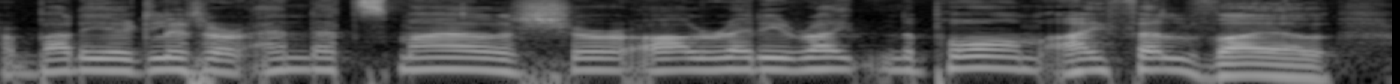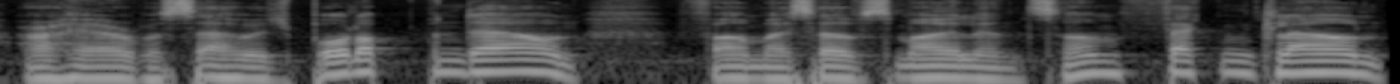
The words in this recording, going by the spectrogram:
Her body a glitter, and that smile, sure, already writing the poem. I felt vile. Her hair was savage, both up and down. Found myself smiling. Some feckin' clown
